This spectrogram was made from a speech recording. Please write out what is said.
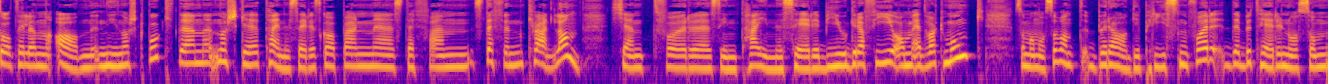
Så til en annen nynorsk bok. Den norske tegneserieskaperen eh, Steffen, Steffen Kvernland, kjent for eh, sin tegneseriebiografi om Edvard Munch, som han også vant Brageprisen for, debuterer nå som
